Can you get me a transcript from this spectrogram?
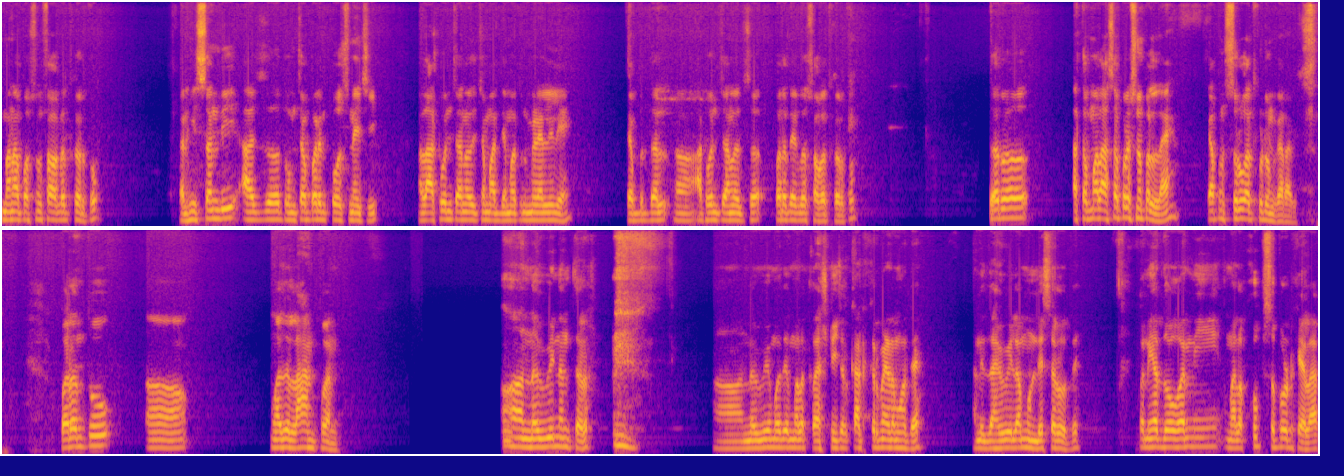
मनापासून स्वागत करतो. कारण ही संधी आज तुमच्यापर्यंत पोहोचण्याची मला आठवण चॅनलच्या माध्यमातून मिळालेली आहे. त्याबद्दल आठवण चॅनलचं परत एकदा स्वागत करतो. तर आता मला असा प्रश्न पडला आहे की आपण सुरुवात कुठून करावी? परंतु माझं लहानपण नववीनंतर नववीमध्ये मला क्लास टीचर काटकर मॅडम होत्या आणि दहावीला मुंडे सर होते. पण या दोघांनी मला खूप सपोर्ट केला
